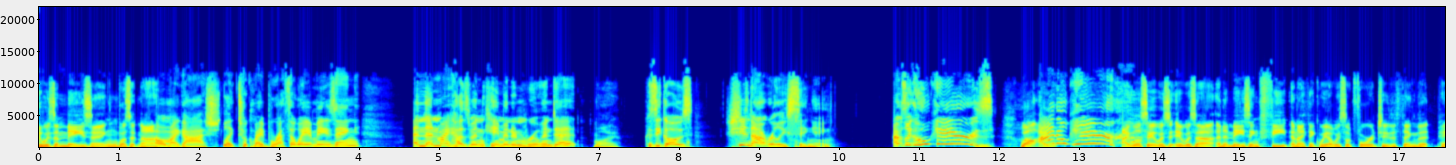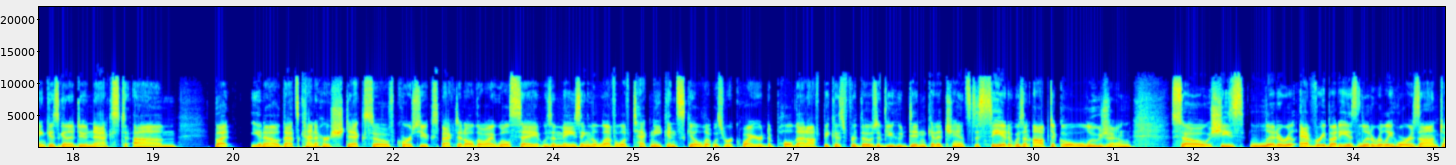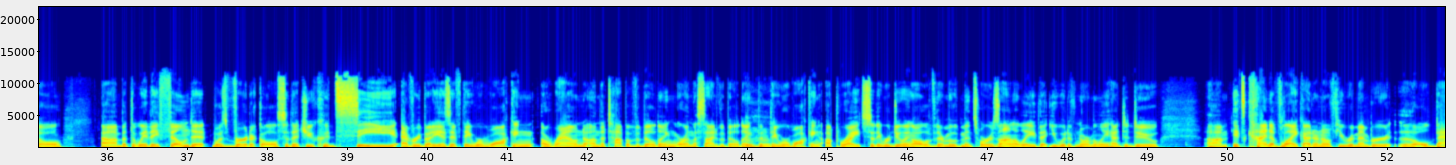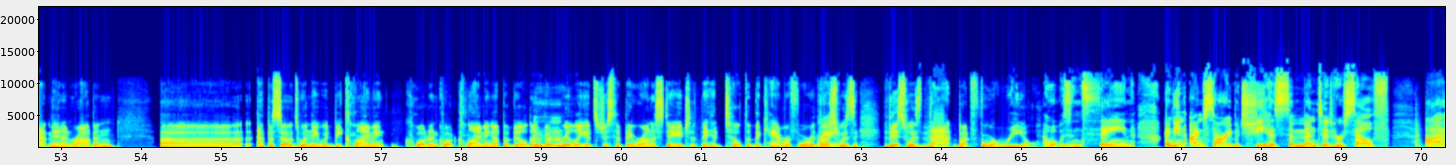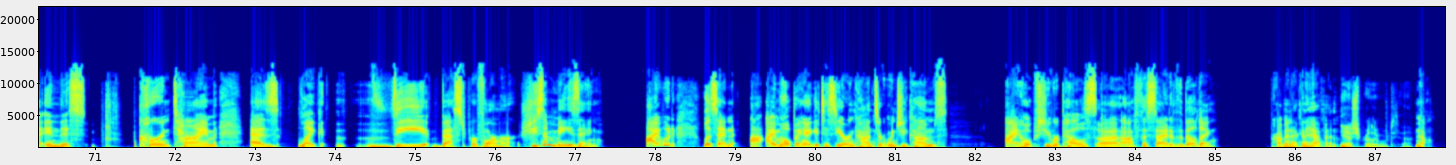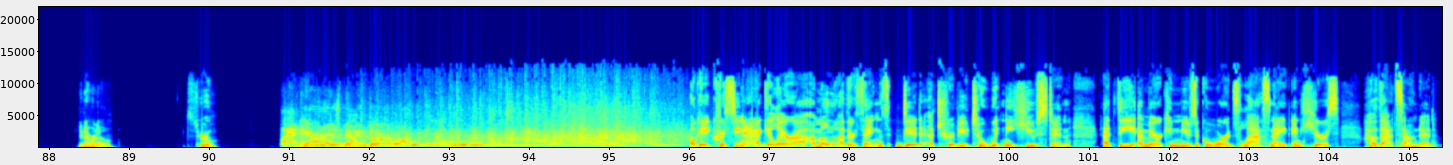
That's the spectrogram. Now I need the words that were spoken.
It was amazing, was it not? Oh my gosh, like took my breath away amazing. And then my husband came in and ruined it Why? because he goes, She's not really singing. I was like, Who cares? Well, I, don't care. I will say it was it was uh, an amazing feat, and I think we always look forward to the thing that Pink is going to do next. Um, but you know that's kind of her shtick, so of course you expect it. Although I will say it was amazing the level of technique and skill that was required to pull that off. Because for those of you who didn't get a chance to see it, it was an optical illusion. So she's literally everybody is literally horizontal. Uh, but the way they filmed it was vertical so that you could see everybody as if they were walking around on the top of a building or on the side of a building, Mm-hmm. but they were walking upright. So they were doing all of their movements horizontally that you would have normally had to do. Um, it's kind of like, I don't know if you remember the old Batman and Robin uh episodes when they would be climbing quote unquote climbing up a building Mm-hmm. but really it's just that they were on a stage that they had tilted the camera for this Right. was this was that but for real Oh, it was insane. I mean, I'm sorry, but she has cemented herself uh, in this current time as like the best performer. She's amazing. I would listen. I, I'm hoping I get to see her in concert when she comes. I hope she repels uh, off the side of the building. Probably not going to happen. yeah she probably won't do that No, you never know it's true. And here it is behind door number one. Okay, Christina Aguilera, among other things, did a tribute to Whitney Houston at the American Music Awards last night. And here's how that sounded.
